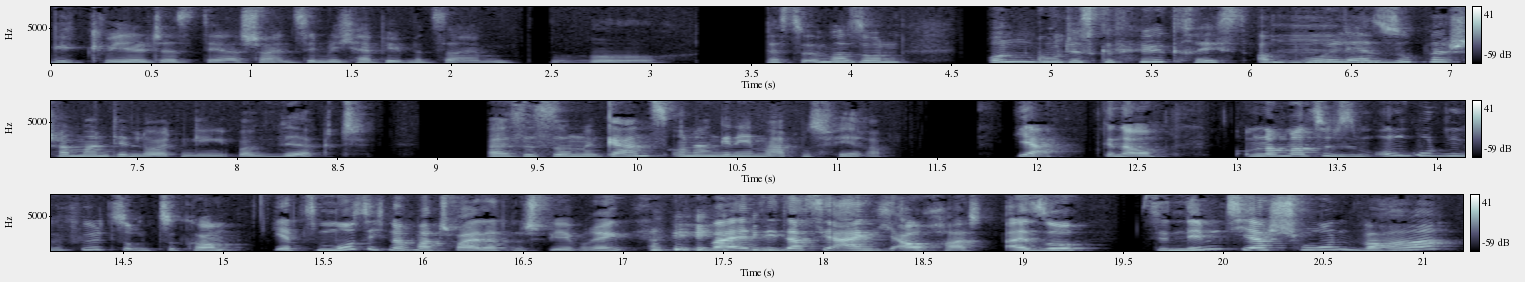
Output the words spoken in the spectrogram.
gequältes, der erscheint ziemlich happy mit seinem oh dass du immer so ein ungutes Gefühl kriegst, obwohl mhm. der super charmant den Leuten gegenüber wirkt. Weil es ist so eine ganz unangenehme Atmosphäre. Ja, genau. Um nochmal zu diesem unguten Gefühl zurückzukommen, jetzt muss ich nochmal Twilight ins Spiel bringen, weil sie das ja eigentlich auch hat. Also, sie nimmt ja schon wahr,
